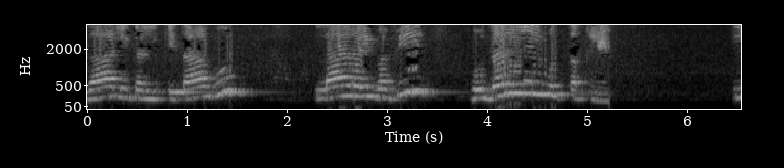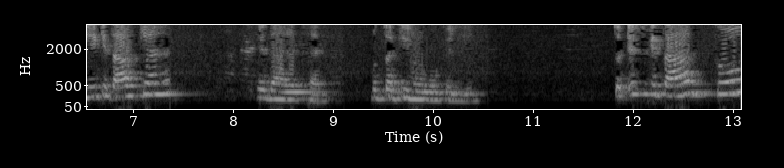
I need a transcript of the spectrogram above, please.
ذالک الکتاب لا ریب فی ہدل للمتقین۔ یہ کتاب کیا ہے؟ ہدایت ہے متقی لوگوں کے لیے۔ تو اس کتاب کو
